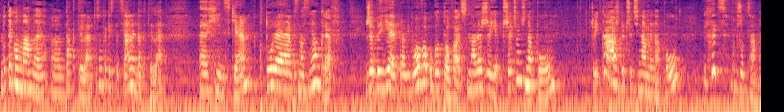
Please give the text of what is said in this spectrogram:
do tego mamy e, daktyle, to są takie specjalne daktyle e, chińskie, które wzmacniają krew. Żeby je prawidłowo ugotować, należy je przeciąć na pół, czyli każdy przecinamy na pół i hyc wrzucamy.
